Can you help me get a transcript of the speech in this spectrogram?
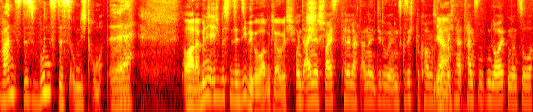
Wanstes, Wunstes um dich drum. Äh. Oh, da bin ich echt ein bisschen sensibel geworden, glaube ich. Und eine Schweißpelle nach der anderen, die du ins Gesicht bekommst von Ja. irgendwelchen tanzenden Leuten und so.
